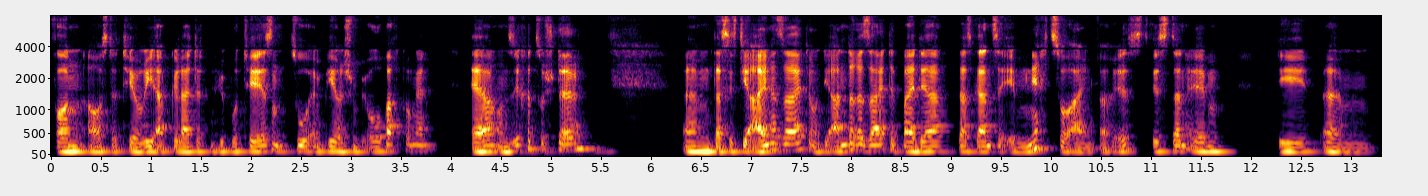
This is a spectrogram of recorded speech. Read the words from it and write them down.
von aus der Theorie abgeleiteten Hypothesen zu empirischen Beobachtungen her und sicherzustellen. Ähm, das ist die eine Seite. Und die andere Seite, bei der das Ganze eben nicht so einfach ist, ist dann eben die ähm,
